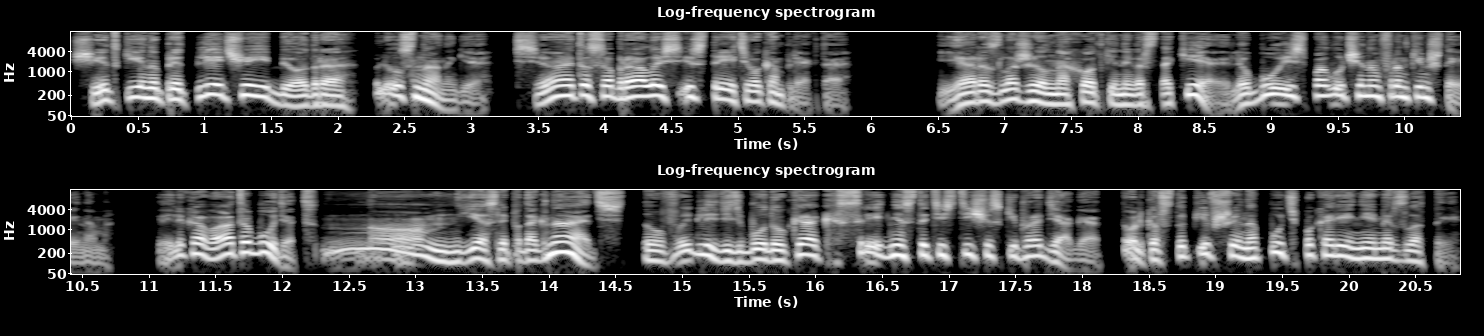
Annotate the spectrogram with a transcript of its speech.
Щитки на предплечья и бедра, плюс на ноги. Все это собралось из третьего комплекта. Я разложил находки на верстаке, любуясь полученным Франкенштейном. Великовато будет, но если подогнать, то выглядеть буду как среднестатистический бродяга, только вступивший на путь покорения мерзлоты.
